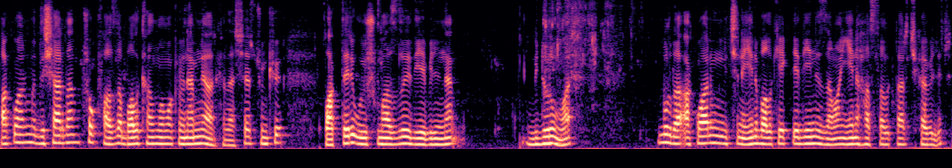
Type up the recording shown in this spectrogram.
Akvaryuma dışarıdan çok fazla balık almamak önemli arkadaşlar. Çünkü bakteri uyuşmazlığı diye bilinen bir durum var. Burada akvaryumun içine yeni balık eklediğiniz zaman yeni hastalıklar çıkabilir.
